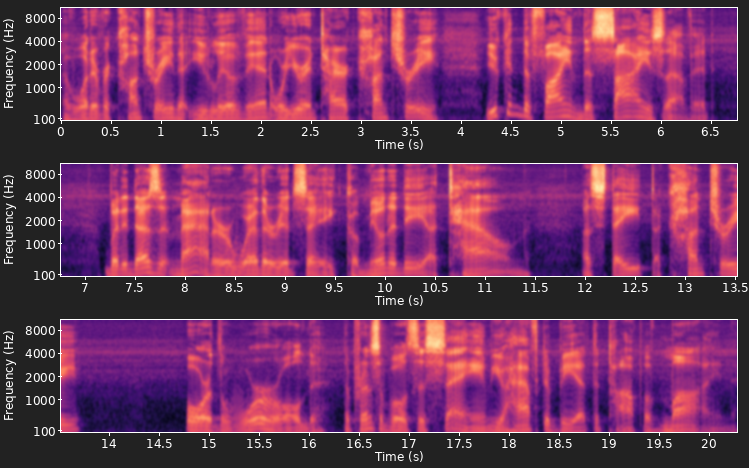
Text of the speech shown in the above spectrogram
of whatever country that you live in or your entire country. You can define the size of it, but it doesn't matter whether it's a community, a town, a state, a country, or the world. The principle is the same. You have to be at the top of mind.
